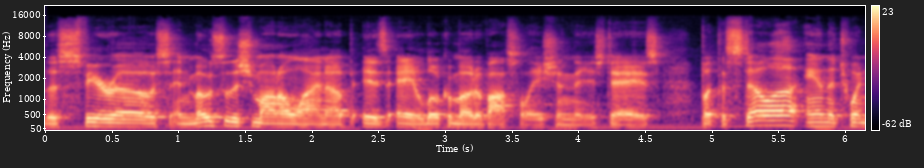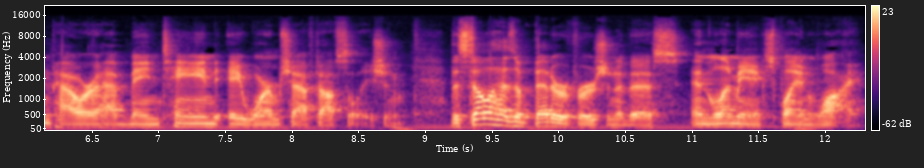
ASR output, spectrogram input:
the Spheros, and most of the Shimano lineup is a locomotive oscillation these days, but the Stella and the Twin Power have maintained a worm shaft oscillation. The Stella has a better version of this, and let me explain why.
